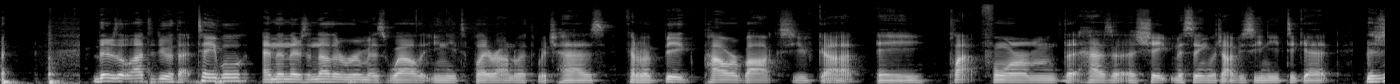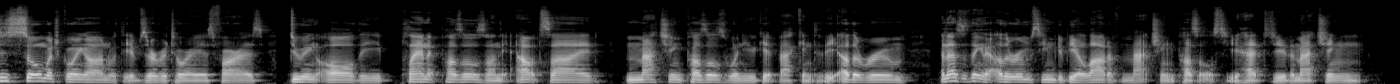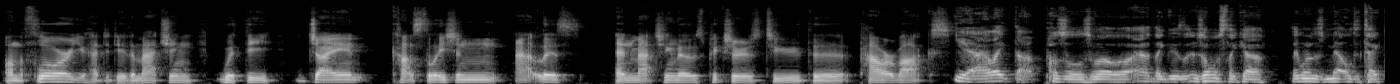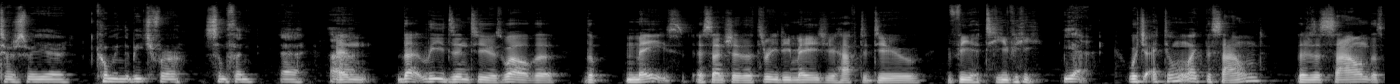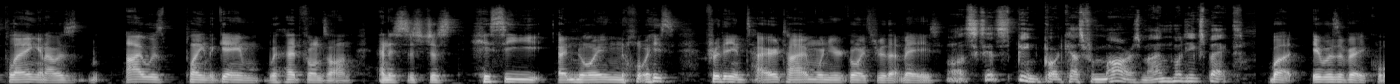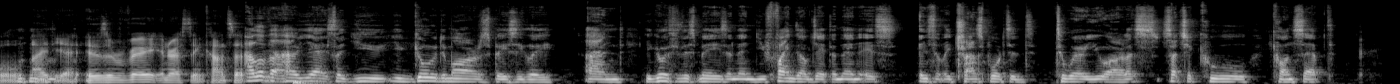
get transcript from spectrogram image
there's a lot to do with that table and then there's another room as well that you need to play around with which has kind of a big power box you've got a platform that has a, a shape missing which obviously you need to get there's just so much going on with the observatory as far as doing all the planet puzzles on the outside matching puzzles when you get back into the other room and that's the thing that other room seemed to be a lot of matching puzzles you had to do the matching on the floor. You had to do the matching with the giant constellation atlas and matching those pictures to the power box. Yeah, I like that puzzle as well. I, like it was almost like a like one of those metal detectors where you're combing the beach for something. Yeah. Uh, and that leads into as well the the maze, essentially the 3D maze you have to do via TV, yeah. which I don't like the sound. There's a sound that's playing and I was I was playing the game with headphones on and it's just just hissy annoying noise for the entire time when you're going through that maze. Well, it's it's being broadcast from Mars, man. What do you expect? But it was a very cool idea. It was a very interesting concept. I love that how yeah, it's like you you go to Mars basically, and you go through this maze, and then you find the object, and then it's instantly transported to where you are. That's such a cool concept.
